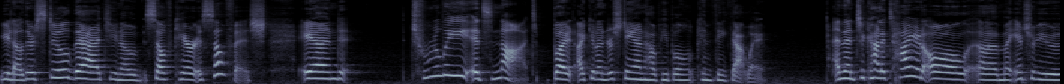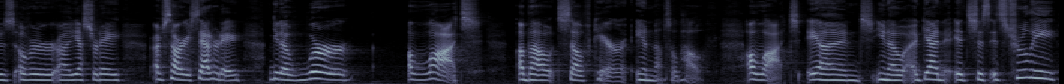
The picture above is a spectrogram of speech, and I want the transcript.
you know there's still that you know self-care is selfish. And truly it's not but i can understand how people can think that way. And then to kind of tie it all uh, my interviews over uh, yesterday i'm sorry saturday you know were a lot about self care and mental health. A lot. And, you know, again, it's just, it's truly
